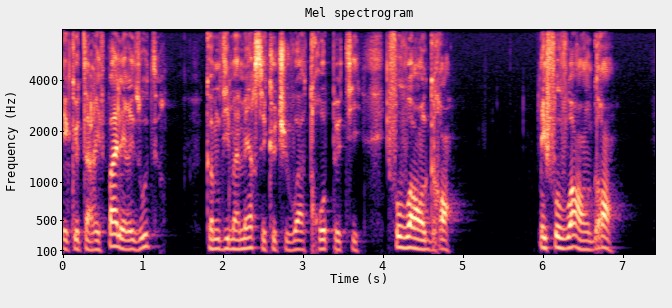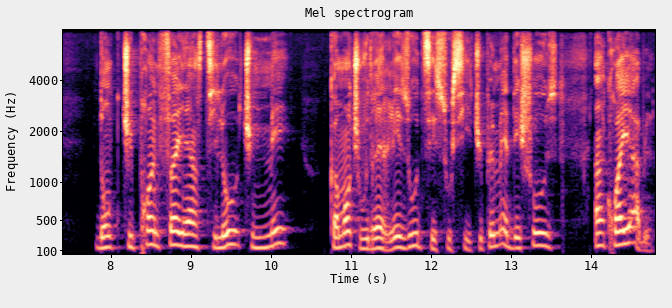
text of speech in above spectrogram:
et que tu n'arrives pas à les résoudre, comme dit ma mère, c'est que tu vois trop petit. Il faut voir en grand. Il faut voir en grand. Donc tu prends une feuille et un stylo, tu mets comment tu voudrais résoudre ces soucis. Tu peux mettre des choses incroyables.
